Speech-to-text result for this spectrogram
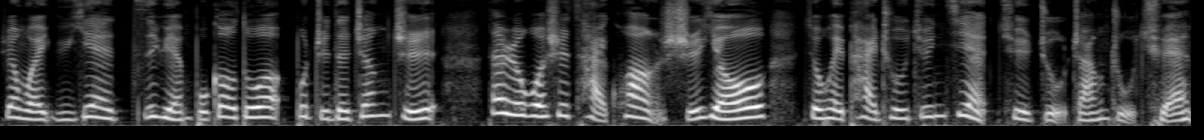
认为渔业资源不够多，不值得争执。但如果是采矿、石油，就会派出军舰去主张主权。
